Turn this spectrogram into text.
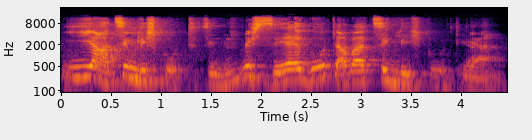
Ja, ziemlich gut. Ziemlich. Mhm. Nicht sehr gut, aber ziemlich gut. Ja. ja.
